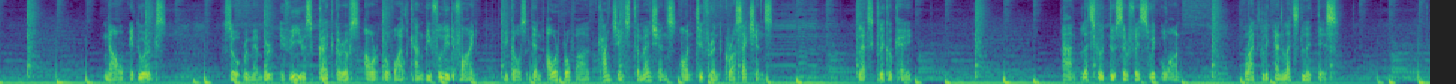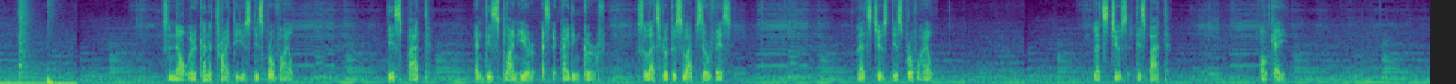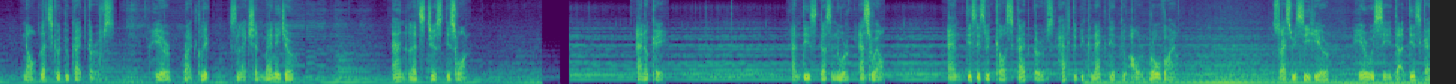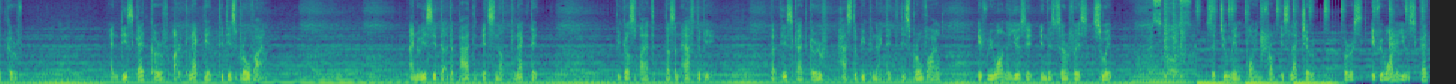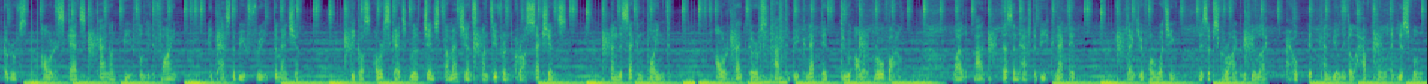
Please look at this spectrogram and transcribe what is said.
Now it works. So remember, if we use guide curves, our profile can't be fully defined because then our profile can change dimensions on different cross-sections. Let's click OK. And let's go to Surface Sweep 1. Right click and let's delete this. So now we're gonna try to use this profile, this path, and this spline here as a guiding curve. So let's go to Swept Surface. Let's choose this profile. Let's choose this path. Okay. Now let's go to guide curves. Here, right click, selection manager, And let's choose this one. And okay. And this doesn't work as well. And this is because guide curves have to be connected to our profile. So as we see here, here we see that this guide curve and this guide curve are connected to this profile. And we see that the path is not connected, because path doesn't have to be. But this guide curve has to be connected to this profile if we want to use it in the surface sweep. The two main points from this lecture. First, if we want to use guide curves, our sketch cannot be fully defined. It has to be free dimension, because our sketch will change dimensions on different cross sections. And the second point, our guide curves have to be connected to our profile, while path doesn't have to be connected. Thank you for watching, please subscribe if you like, I hope it can be a little helpful and useful.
